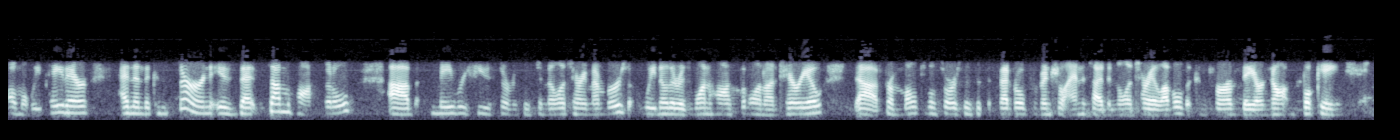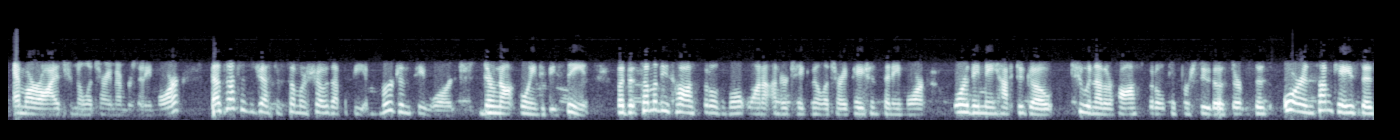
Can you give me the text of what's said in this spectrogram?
on what we pay there. And then the concern is that some hospitals uh, may refuse services to military members. We know there is one hospital in Ontario uh, from multiple sources at the federal, provincial, and inside the military level that confirm they are not booking MRIs for military members anymore. That's not to suggest if someone shows up at the emergency ward, they're not going to be seen, but that some of these hospitals won't want to undertake military patients anymore, or they may have to go to another hospital to pursue those services, or in some cases,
